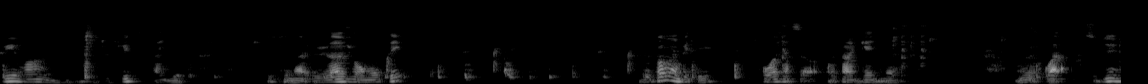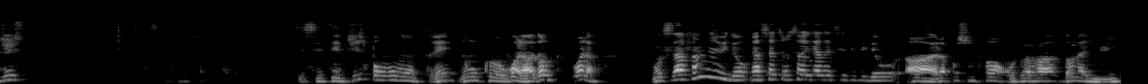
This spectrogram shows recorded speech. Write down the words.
cuivre. Hein. Tout de suite. Aïe. fait mal. Là, je vais remonter. Je vais pas m'embêter. On va faire ça. On va faire un game. Euh, Voilà. C'était juste. C'était juste pour vous montrer. Donc euh, voilà. Donc voilà. Donc c'est la fin de la vidéo. Merci à tous d'avoir regardé cette vidéo. Ah, la prochaine fois, on verra dans la nuit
